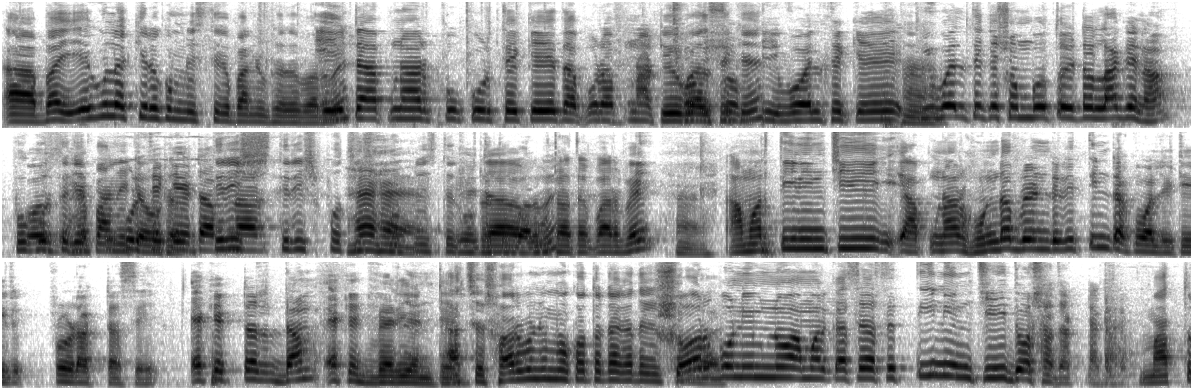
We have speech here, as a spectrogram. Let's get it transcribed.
আহ, ভাই এগুলা কীরকম নিচ থেকে পানি উঠাতে পারবে? এটা আপনার পুকুর থেকে তারপর আপনার টিউবওয়েল থেকে? থেকে? টিউবওয়েল থেকে। টিউবওয়েল থেকে সম্ভবত এটা লাগে না। পুকুর Cause, থেকে হ্যাঁ, পানিটা থেকে 30 30 25 হ্যাঁ, ফুট হ্যাঁ, নিচ থেকে উঠাতে পারবে। উঠাতে পারবে হ্যাঁ। আমার তিন ইঞ্চি আপনার হোন্ডা ব্র্যান্ডেরই তিনটা কোয়ালিটির প্রোডাক্ট আছে এক একটার দাম এক এক ভ্যারিয়েন্টের আচ্ছা সর্বনিম্ন কত টাকা থেকে সর্বনিম্ন আমার কাছে আছে তিন ইঞ্চি দশ হাজার টাকা মাত্র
